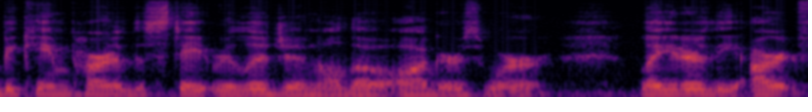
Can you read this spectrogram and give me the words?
became part of the state religion, although augurs were. Later, the art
